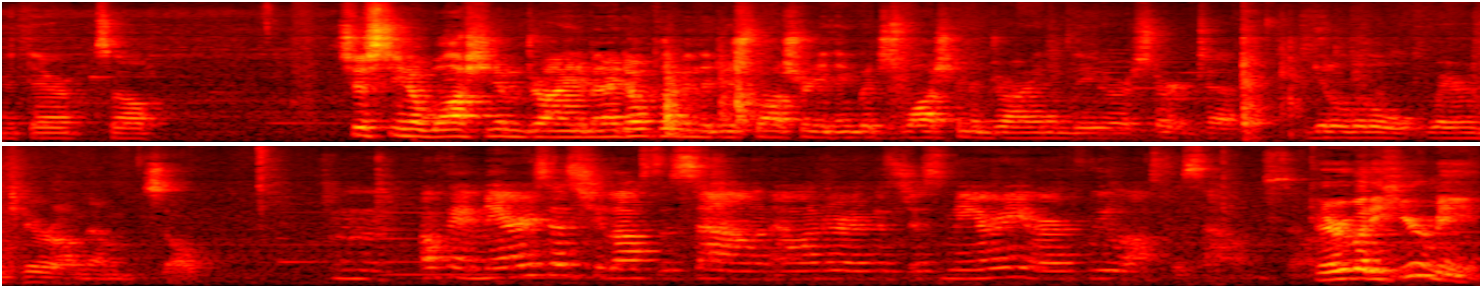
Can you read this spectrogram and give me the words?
right there. So it's just you know washing them, drying them, and I don't put them in the dishwasher or anything, but just washing them and drying them. They are starting to get a little wear and tear on them. So Mm. Okay, Mary says she lost the sound. I wonder if it's just Mary or if we lost the sound. So. can everybody hear me?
